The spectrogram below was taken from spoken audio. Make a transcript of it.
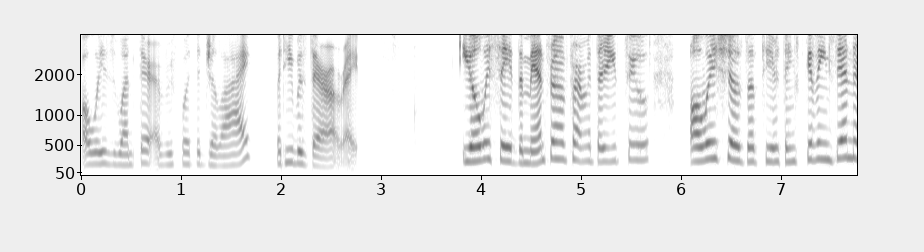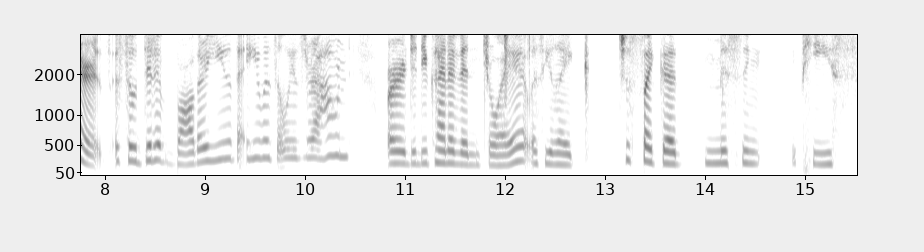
always went there every 4th of July, but he was there all right. You always say the man from apartment 32 always shows up to your Thanksgiving dinners. So did it bother you that he was always around? Or did you kind of enjoy it? Was he like just like a missing piece,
